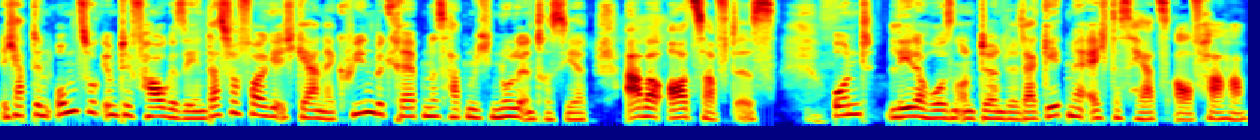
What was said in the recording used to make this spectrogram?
Ich habe den Umzug im TV gesehen, das verfolge ich gerne. Queen-Begräbnis hat mich null interessiert, aber ortshaft ist. Und Lederhosen und Dirndl, da geht mir echt das Herz auf, haha.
